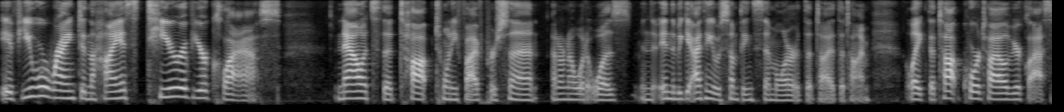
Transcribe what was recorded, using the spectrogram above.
if you were ranked in the highest tier of your class, now it's the top twenty five percent. I don't know what it was in the in the beginning. I think it was something similar at the time. At the time, like the top quartile of your class,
